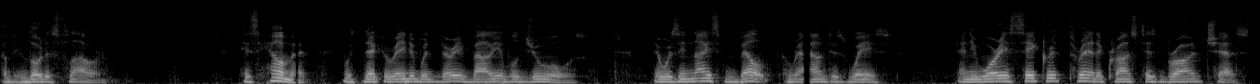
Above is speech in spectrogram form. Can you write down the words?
of the lotus flower. His helmet was decorated with very valuable jewels. There was a nice belt around his waist, and he wore a sacred thread across his broad chest.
